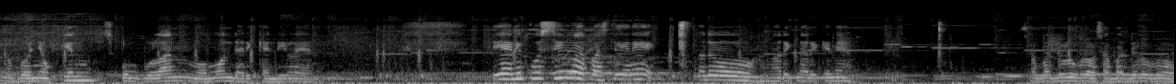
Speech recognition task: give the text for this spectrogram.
ngebonyokin sekumpulan momon dari Candyland. Iya ini pusing lah pasti ini. Aduh narik narikinnya sabar dulu bro sabar dulu bro.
